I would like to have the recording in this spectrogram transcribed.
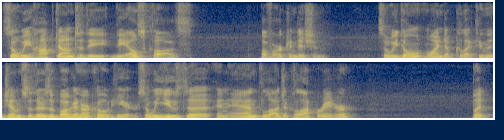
So we hop down to the, the else clause of our condition. So we don't wind up collecting the gem. So there's a bug in our code here. So we used a, an AND logical operator, but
